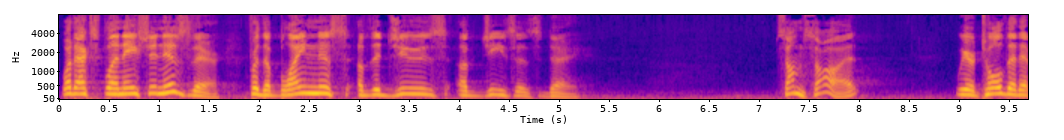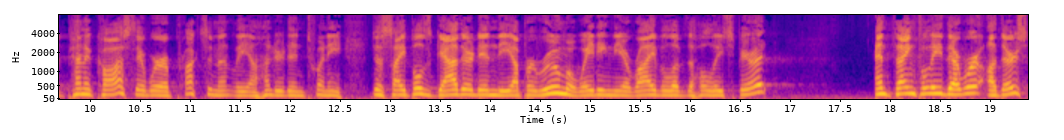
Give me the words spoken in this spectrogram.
What explanation is there? for the blindness of the Jews of Jesus' day. Some saw it. We are told that at Pentecost there were approximately 120 disciples gathered in the upper room awaiting the arrival of the Holy Spirit. And thankfully there were others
